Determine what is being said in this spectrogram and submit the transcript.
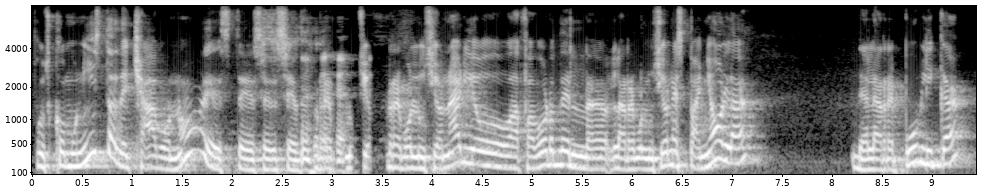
pues comunista de chavo, ¿no? Este, se, revolucionario a favor de la, la, revolución española, de la república.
